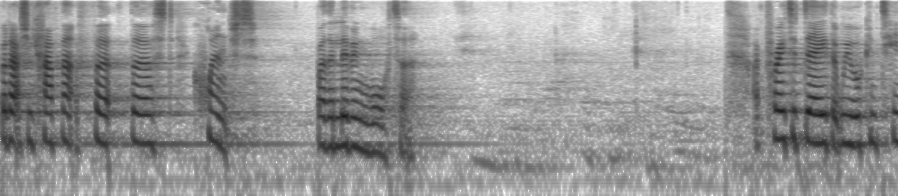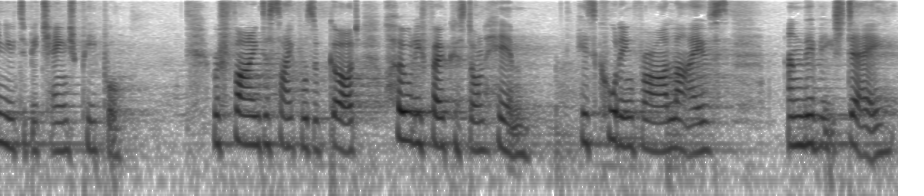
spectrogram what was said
but actually have that thirst quenched by the living water. I pray today that we will continue to be changed people, refined disciples of God, wholly focused on Him, His calling for our lives, and live each day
